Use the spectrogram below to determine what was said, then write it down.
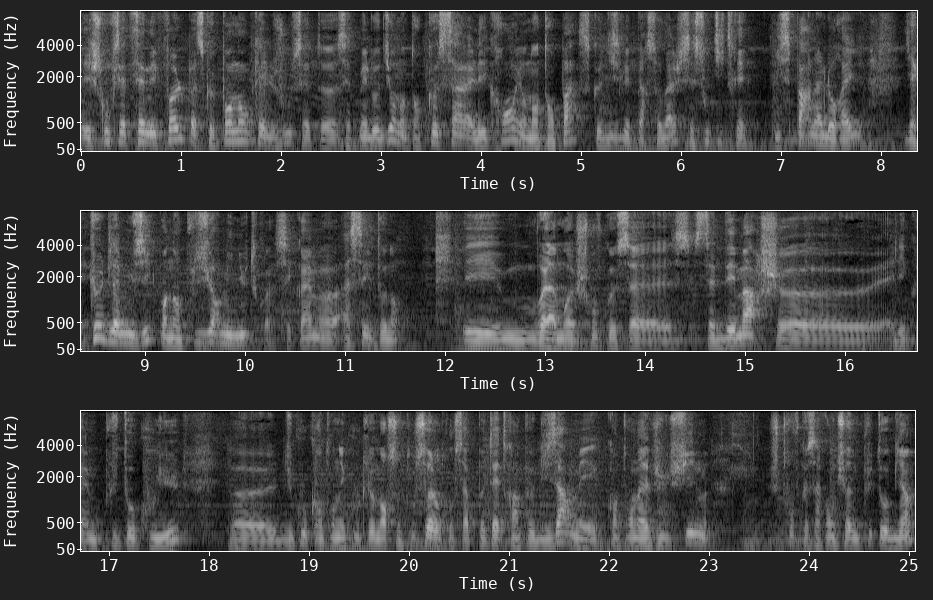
Et je trouve que cette scène est folle parce que pendant qu'elle joue cette, euh, cette mélodie, on n'entend que ça à l'écran et on n'entend pas ce que disent les personnages, c'est sous-titré, ils se parlent à l'oreille. Il y a que de la musique pendant plusieurs minutes, quoi. C'est quand même euh, assez étonnant. Et euh, voilà, moi je trouve que cette démarche, elle est quand même plutôt couillue. Du coup, quand on écoute le morceau tout seul, on trouve ça peut-être un peu bizarre, mais quand on a vu le film, je trouve que ça fonctionne plutôt bien.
